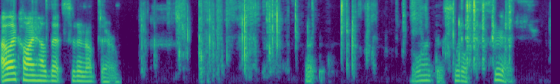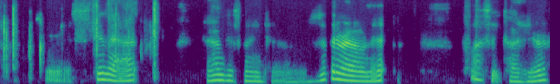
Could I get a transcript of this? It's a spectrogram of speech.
I like how I have that sitting up there. I want this little fish. Let's do that. I'm just going to zip it around it, flashlight cut here.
